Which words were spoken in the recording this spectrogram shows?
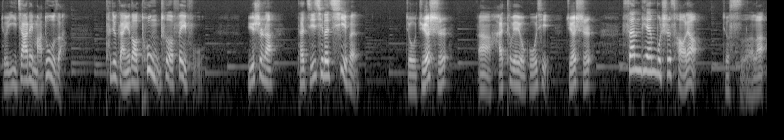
就一夹这马肚子，他就感觉到痛彻肺腑。于是呢，他极其的气愤，就绝食啊，还特别有骨气，绝食三天不吃草料就死了。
